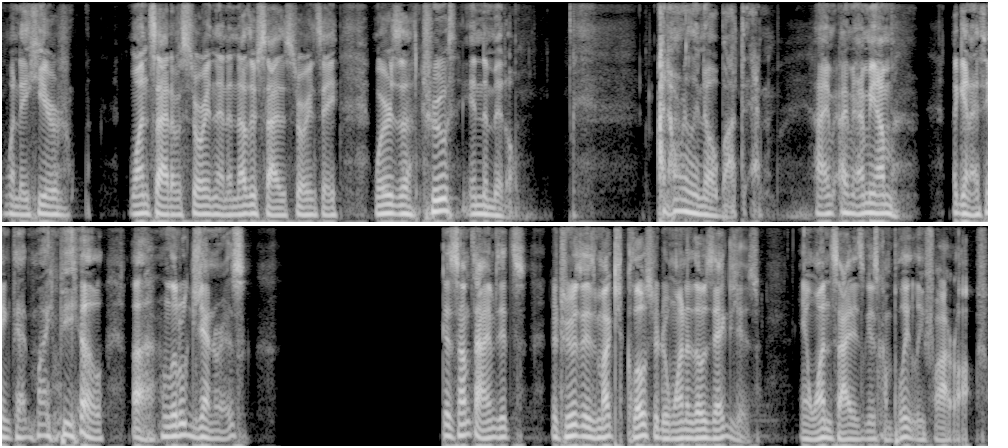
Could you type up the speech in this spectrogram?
when they hear one side of a story and then another side of the story and say where's the truth in the middle? I don't really know about that. I, I mean i'm again i think that might be a, a little generous. Because sometimes it's the truth is much closer to one of those edges, and one side is just completely far off.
